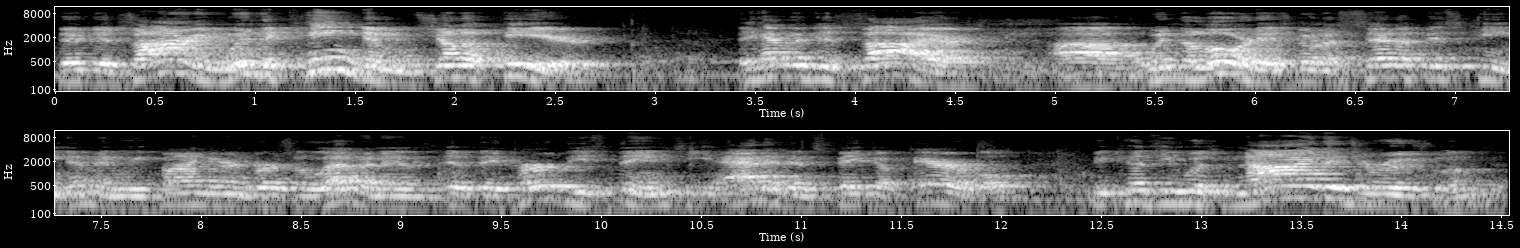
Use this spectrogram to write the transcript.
they're desiring when the kingdom shall appear. They have a desire uh, when the Lord is going to set up His kingdom. And we find here in verse 11, as, as they heard these things, He added and spake a parable because He was nigh to Jerusalem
